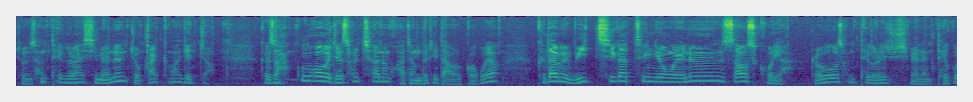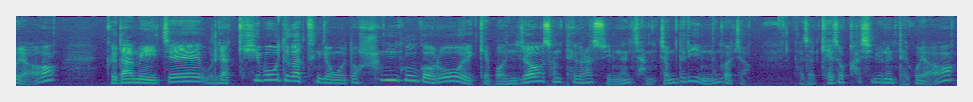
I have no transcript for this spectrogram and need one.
좀 선택을 하시면은 좀 깔끔하겠죠 그래서 한국어 이제 설치하는 과정들이 나올 거고요. 그 다음에 위치 같은 경우에는 사우스 코리아로 선택을 해주시면 되고요. 그 다음에 이제 우리가 키보드 같은 경우도 한국어로 이렇게 먼저 선택을 할 수 있는 장점들이 있는 거죠. 그래서 계속 하시면 되고요.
